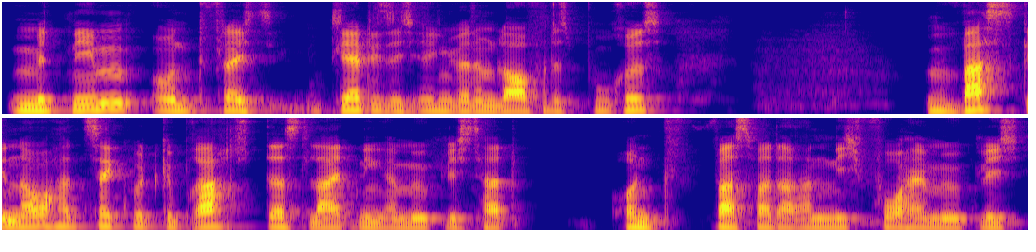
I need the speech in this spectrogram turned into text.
mitnehmen und vielleicht klärt die sich irgendwann im Laufe des Buches. Was genau hat Segwit gebracht, das Lightning ermöglicht hat? Und was war daran nicht vorher möglich?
